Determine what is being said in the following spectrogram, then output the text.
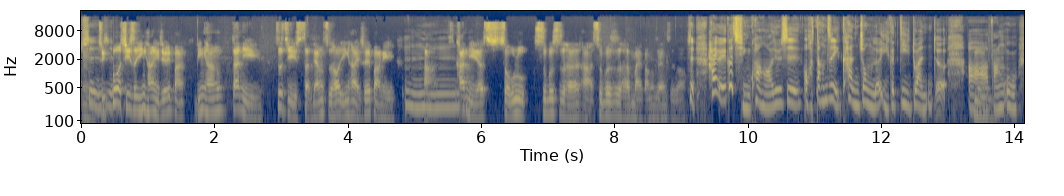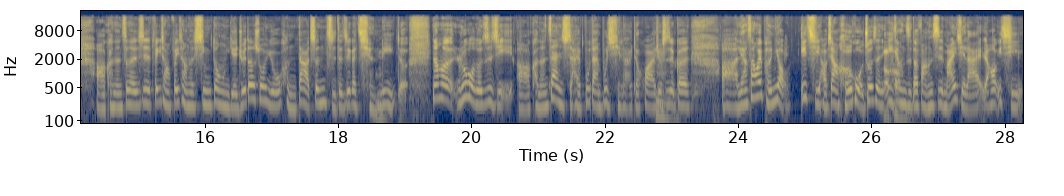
是，是，不过其实银行也就会把银行当你自己省粮食后，银行也是会帮你啊，看你的收入适不适合啊，适不适合买房这样子咯。是，还有一个情况哦，就是哦，当自己看中了一个地段的啊、呃、房屋啊，可能真的是非常非常的心动，也觉得说有很大升值的这个潜力的。那么如果说自己啊，可能暂时还负担不起来的话，就是跟啊两三位朋友一起，好像合伙做生意这样子的房子买起来，然后一起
